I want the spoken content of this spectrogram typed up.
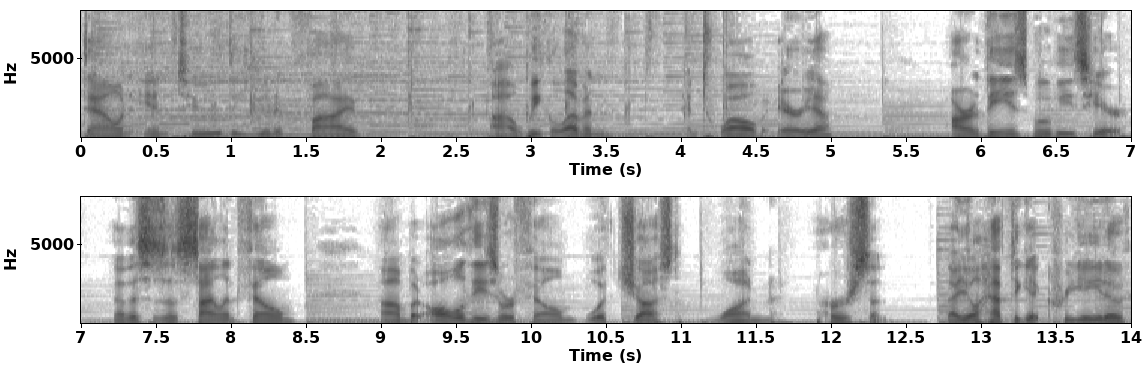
down into the Unit 5, uh, Week 11 and 12 area are these movies here. Now, this is a silent film, uh, but all of these were filmed with just one person. Now, you'll have to get creative,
